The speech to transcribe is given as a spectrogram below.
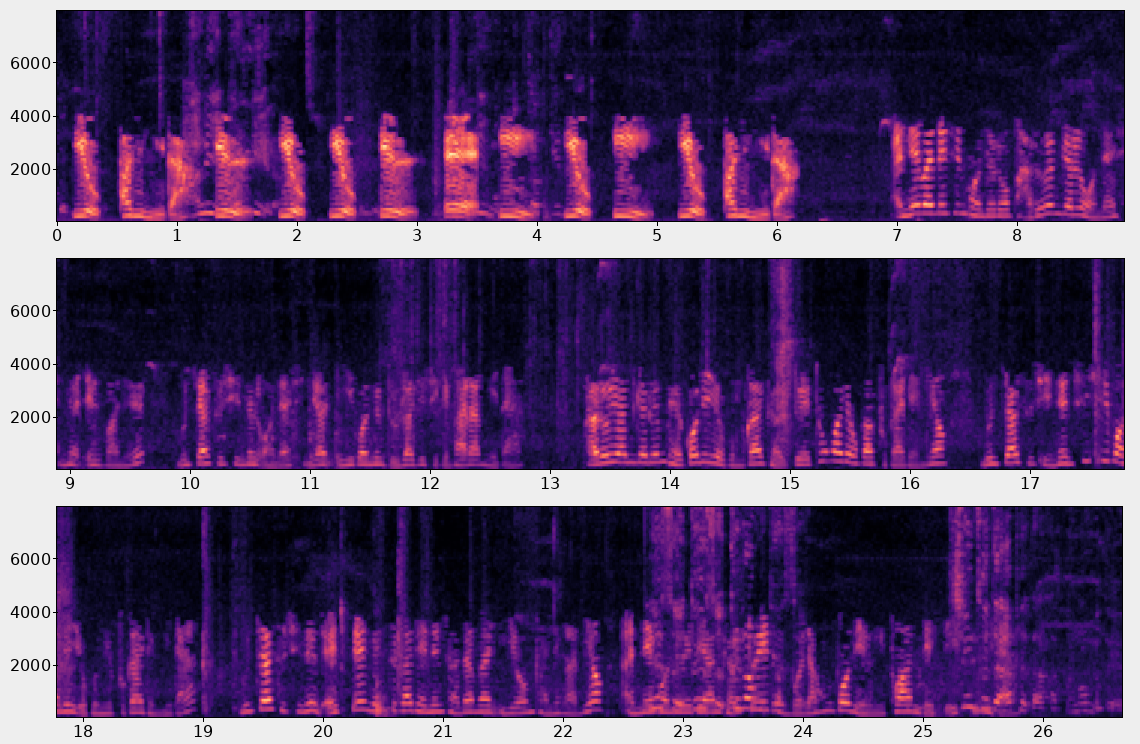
166122626번입니다. 166122626번입니다. 안내받으신 번호로 바로 연결을 원하시면 1번을, 문자 수신을 원하시면 2번을 눌러주시기 바랍니다. 바로 연결은 100원의 요금과 별도의 통화료가 부과되며 문자 수신은 70원의 요금이 부과됩니다. 문자 수신은 SMS가 되는 전화만 이용 가능하며 안내 됐어요, 번호에 대한 됐어요. 별도의 그럼 정보나 홍보 내용이 포함될 수 싱크대 있습니다. 앞에다 갖다 놓으면 돼요.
